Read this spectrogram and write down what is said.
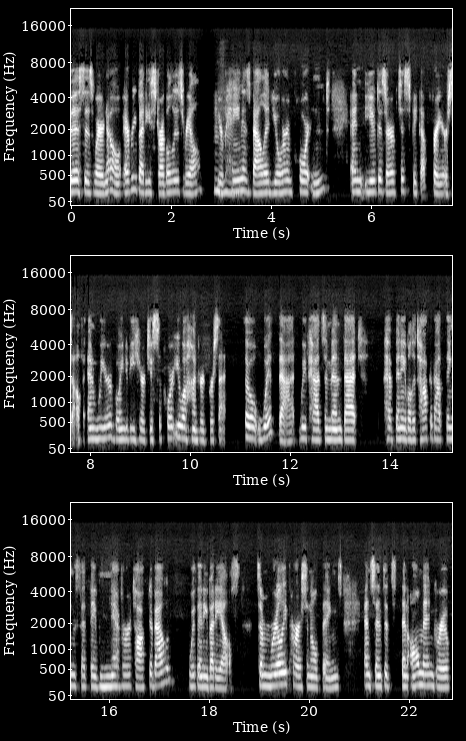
This is where no, everybody's struggle is real. Your Mhm. pain is valid. You're important and you deserve to speak up for yourself. And we are going to be here to support you 100%. So, with that, we've had some men that have been able to talk about things that they've never talked about with anybody else, some really personal things. And since it's an all men group,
